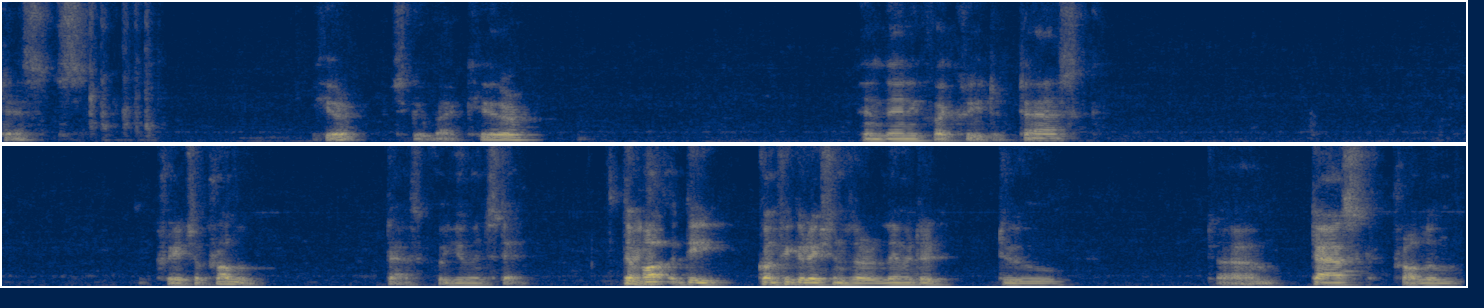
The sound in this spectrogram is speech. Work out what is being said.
tests here. Let's go back here. And then if I create a task, it creates a problem task for you instead. The, uh, the configurations are limited to um, task, problem,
